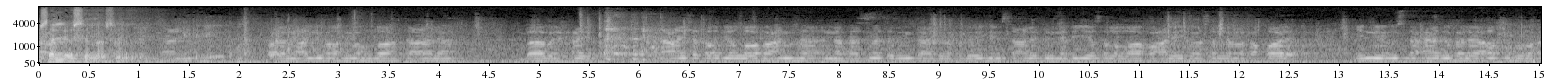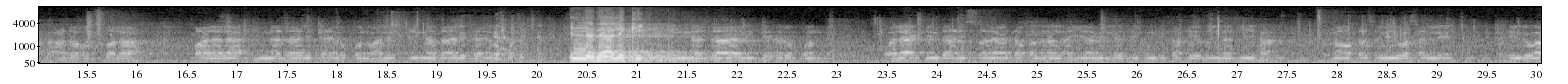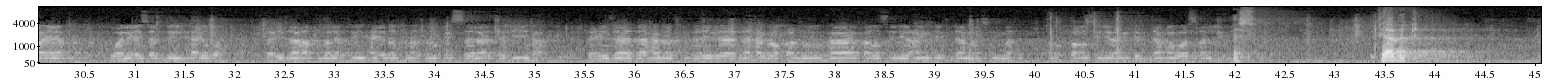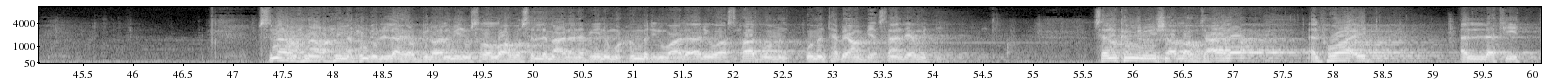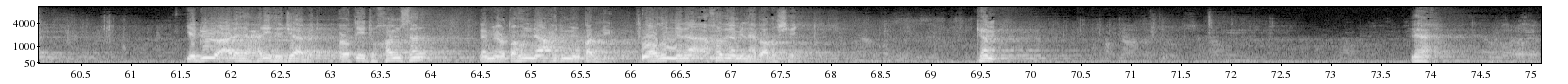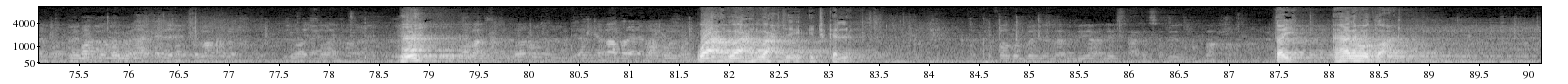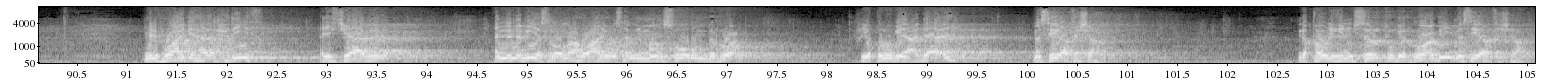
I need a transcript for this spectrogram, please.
صلى وسلم وسلم قال المعلم رحمه الله تعالى باب الحيض. عن عائشة رضي الله عنها أن فاطمة بنت أبي حبيب سألت النبي صلى الله عليه وسلم فقالت إني أستعاذ فلا أطهر أفعدأ الصلاة. قال لا إن ذلك عرق إن ذلك عرق. إن ذلك إن ذلك عرق. ولكن دعي الصلاة قدر الأيام التي كنت تحيضين فيها. ثم اغتسلي وسلي وفي رواية وليست بالحيضة فإذا أقبلت الحيضة فاترك الصلاة فيها فإذا ذهبت فإذا ذهب قدرها فاغسلي عنك الدم ثم فاغسلي عنك الدم وصلي. بس. كتابك. بسم الله الرحمن الرحيم الحمد لله رب العالمين وصلى الله وسلم على نبينا محمد وعلى آله وأصحابه ومن, ومن تبعهم بإحسان ليوم الدين سنكمل إن شاء الله تعالى الفوائد التي يدل عليها حديث جابر. أعطيت خمسا لم يعطهن أحد من قبلي. واظننا أخذنا منها بعض الشيء. كم؟ لا. ها؟ واحد واحد واحد يتكلم. طيب هذا هو الظاهر. من فوائد هذا الحديث حديث جابر أن النبي صلى الله عليه وسلم منصور بالرعب في قلوب أعدائه مسيرة شهر. لقوله نصرت بالرعب مسيرة شهر.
